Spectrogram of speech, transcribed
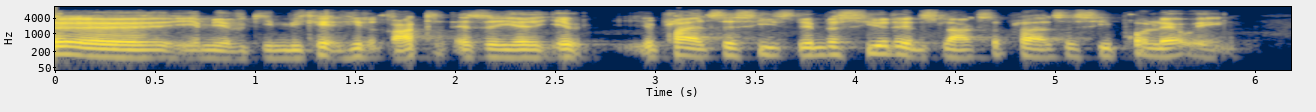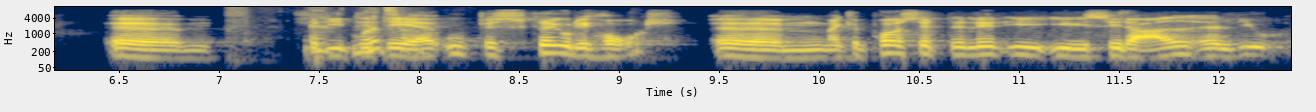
Øh, jamen, jeg vil give Michael helt ret. Altså, jeg, jeg, jeg plejer altid at sige, dem der siger den slags, så plejer jeg altid at sige, prøv at lave en. Øh, fordi det, det er ubeskriveligt hårdt. Øh, man kan prøve at sætte det lidt i, i sit eget uh, liv.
